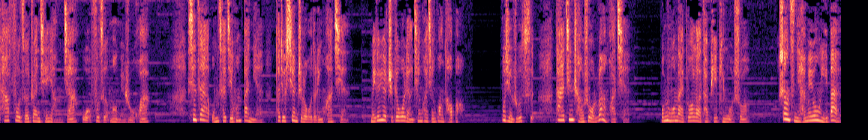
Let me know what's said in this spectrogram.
他负责赚钱养家，我负责貌美如花。现在我们才结婚半年，他就限制了我的零花钱，每个月只给我两千块钱逛淘宝。不仅如此，他还经常说我乱花钱。我面膜买多了，他批评我说：“上次你还没用一半，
